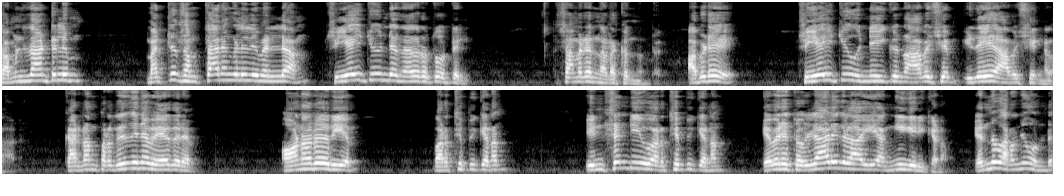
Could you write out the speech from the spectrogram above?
തമിഴ്നാട്ടിലും മറ്റ് സംസ്ഥാനങ്ങളിലുമെല്ലാം സി ഐ ടിയുവിന്റെ നേതൃത്വത്തിൽ സമരം നടക്കുന്നുണ്ട്. അവിടെ സി ഐ ടി ഉന്നയിക്കുന്ന ആവശ്യം ഇതേ ആവശ്യങ്ങളാണ്. കാരണം പ്രതിദിന വേതനം ഓണറേറിയം വർദ്ധിപ്പിക്കണം ഇൻസെന്റീവ് വർദ്ധിപ്പിക്കണം ഇവരെ തൊഴിലാളികളായി അംഗീകരിക്കണം എന്ന് പറഞ്ഞുകൊണ്ട്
